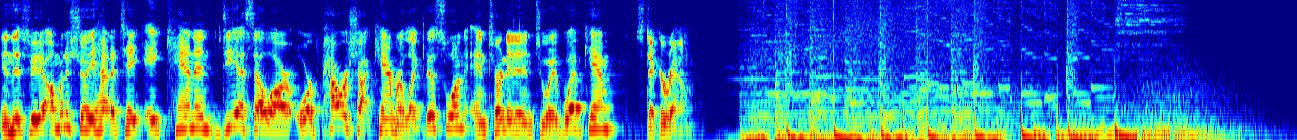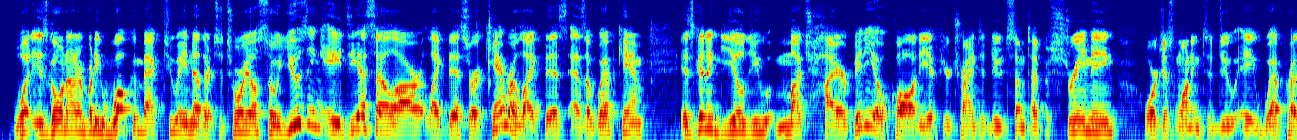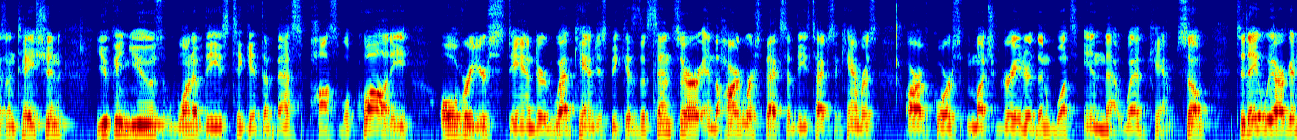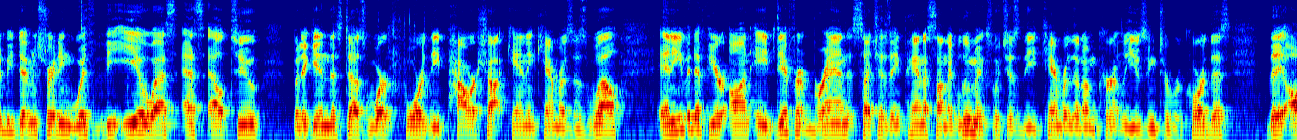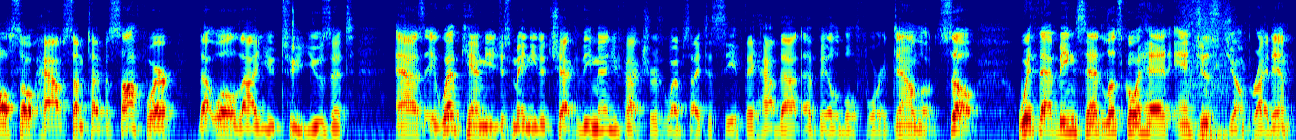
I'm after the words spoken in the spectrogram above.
In this video, I'm gonna show you how to take a Canon DSLR or PowerShot camera like this one and turn it into a webcam. Stick around. What is going on everybody? Welcome back to another tutorial. So using a DSLR like this or a camera like this as a webcam is gonna yield you much higher video quality if you're trying to do some type of streaming or just wanting to do a web presentation. You can use one of these to get the best possible quality over your standard webcam just because the sensor and the hardware specs of these types of cameras are of course much greater than what's in that webcam. So today we are gonna be demonstrating with the EOS SL2, but again, this does work for the PowerShot Canon cameras as well. And even if you're on a different brand, such as a Panasonic Lumix, which is the camera that I'm currently using to record this, they also have some type of software that will allow you to use it as a webcam. You just may need to check the manufacturer's website to see if they have that available for a download. So with that being said, let's go ahead and just jump right in.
